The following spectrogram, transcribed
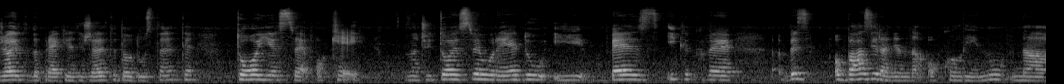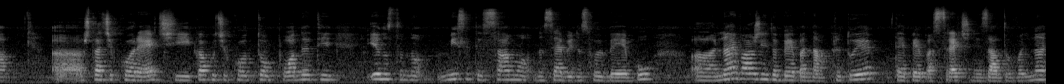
želite da prekinete, želite da odustanete, to je sve okej. Okay Znači, to je sve u redu i bez ikakve, bez obaziranja na okolinu, na šta će ko reći, kako će ko to podneti, jednostavno mislite samo na sebe i na svoju bebu. Najvažnije je da beba napreduje, da je beba srećna i zadovoljna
